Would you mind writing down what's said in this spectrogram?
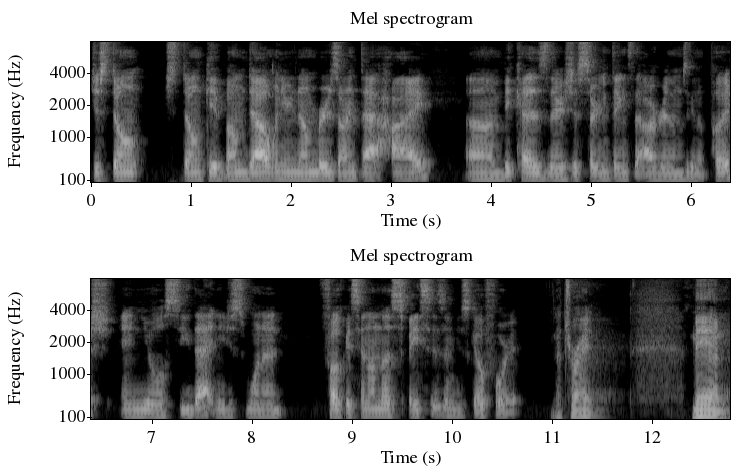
just don't just don't get bummed out when your numbers aren't that high um, because there's just certain things the algorithm's going to push and you'll see that and you just want to focus in on those spaces and just go for it. That's right. Man,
